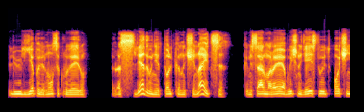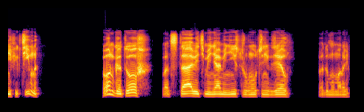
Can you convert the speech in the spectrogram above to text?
Люилье повернулся к Рувейру. — Расследование только начинается. Комиссар Морей обычно действует очень эффективно. — Он готов подставить меня министру внутренних дел, — подумал Морей.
